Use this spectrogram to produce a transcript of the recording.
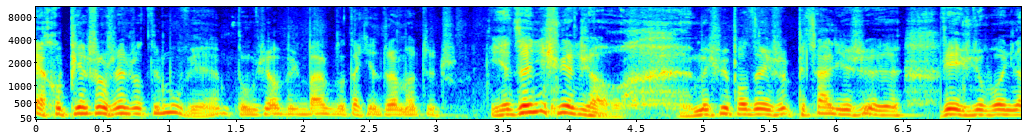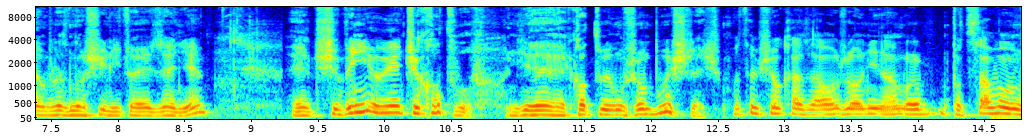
jako pierwszą rzecz o tym mówię, to musiało być bardzo takie dramatyczne. Jedzenie śmierdziało. Myśmy pytali że więźniów, bo oni nam roznosili to jedzenie, e, czy wy nie umiecie kotłów? Nie, kotły muszą błyszczeć. Potem się okazało, że oni nam podstawą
